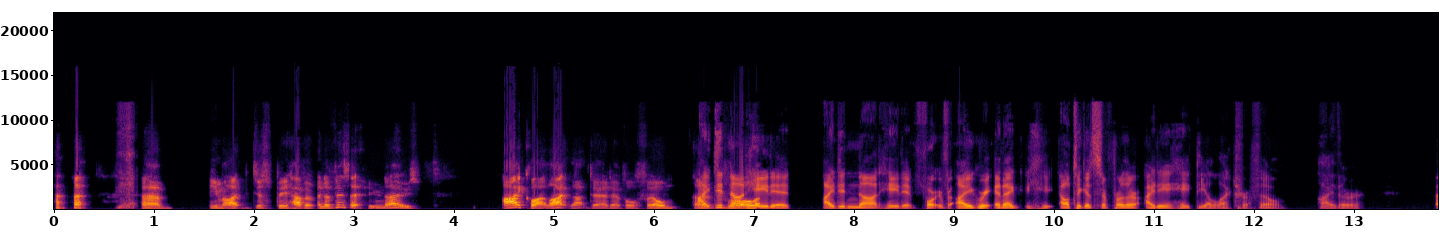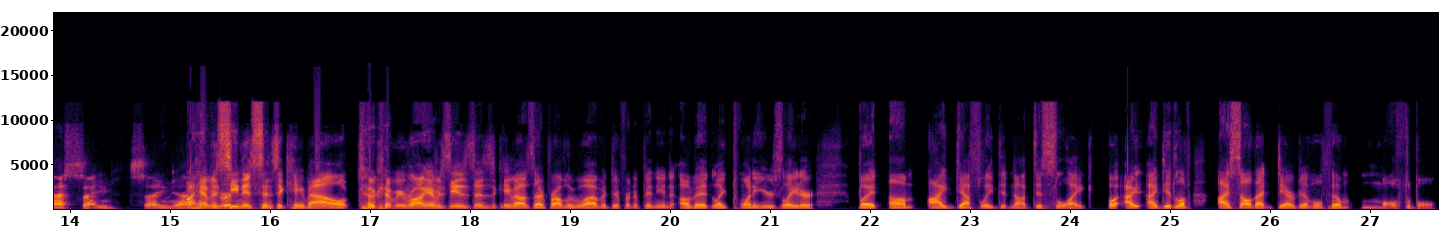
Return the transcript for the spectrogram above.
um, he might just be having a visit. Who knows? I quite like that Daredevil film. uh, I did not hate it. I did not hate it. For I agree, and I I'll take it a step further. I didn't hate the Elektra film either. Yeah, same, same. Yeah, I haven't agree. seen it since it came out. Don't get me wrong, I haven't seen it since it came out, so I probably will have a different opinion of it like 20 years later. But um, I definitely did not dislike. I I did love. I saw that Daredevil film multiple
